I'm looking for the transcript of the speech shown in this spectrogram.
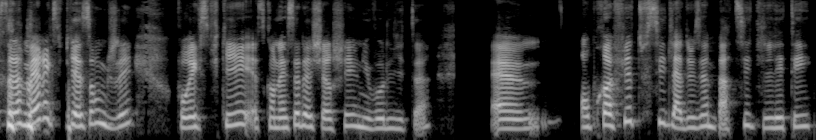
c'est la meilleure explication que j'ai pour expliquer ce qu'on essaie de chercher au niveau de l'ITA. Euh, on profite aussi de la deuxième partie de l'été.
